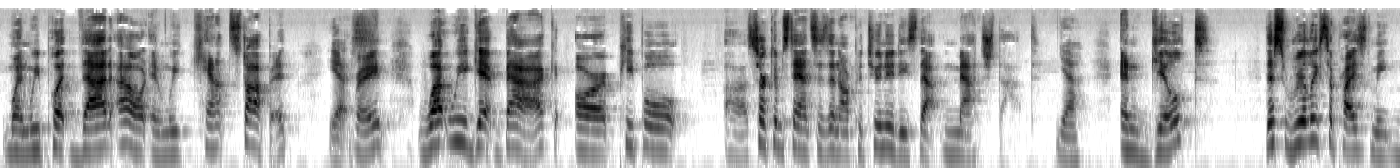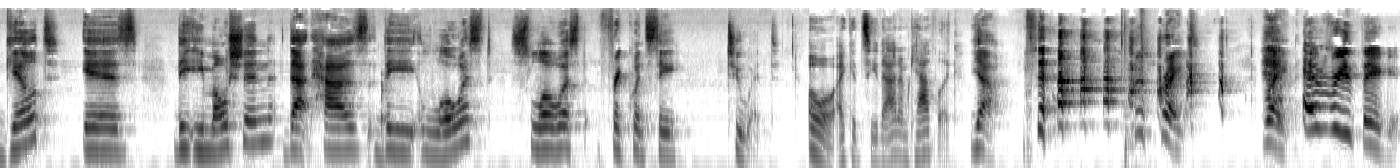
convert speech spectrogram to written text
when we put that out and we can't stop it Yes. right? What we get back are people, uh, circumstances, and opportunities that match that. Yeah. And guilt, this really surprised me. Guilt is the emotion that has the lowest, slowest frequency to it. Oh, I could see that. I'm Catholic. Yeah. right. Right. Everything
